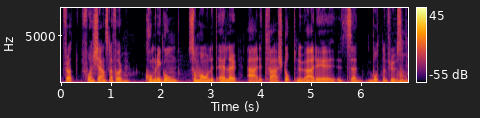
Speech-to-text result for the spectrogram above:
för att få en känsla för kommer det igång som vanligt eller är det tvärstopp nu? Är det så här, bottenfruset? Ja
